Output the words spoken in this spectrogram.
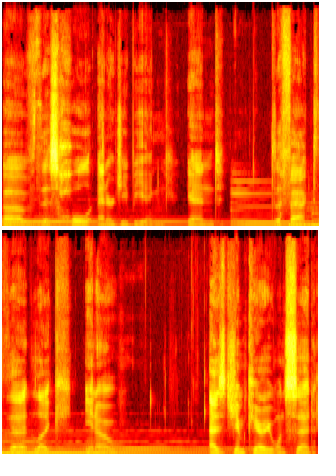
of this whole energy being. And the fact that like you know as jim carrey once said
